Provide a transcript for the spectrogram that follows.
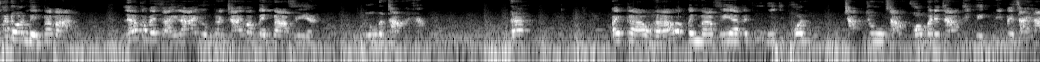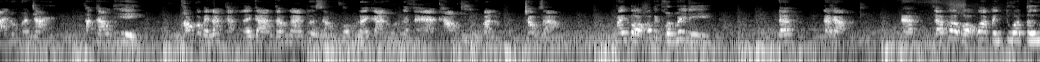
ก็โดนหมิ่นประมาท แล้วก็ไปใส่ร้ายหนุ่มกัญชัยว่าเป็นมาเฟีย ดูมันทำนะครับนะไปกล่าวหาว่าเป็นมาเฟียเป็นผู้มีอิทธิพลชักจูงสังคมไปในทางที่ผิดนี่ไปใส่ร้ายหนุ่มกัญชัยทั้งทงที่เขาก็เป็นนักจัดรายการทำงานเพื่อสังคมรายการหนกระแสข่าวที่มันช่องสามไปบอกเขาเป็นคนไม่ดีนะนะครับนะแล้วก็บอกว่าเป็นตัวตึง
